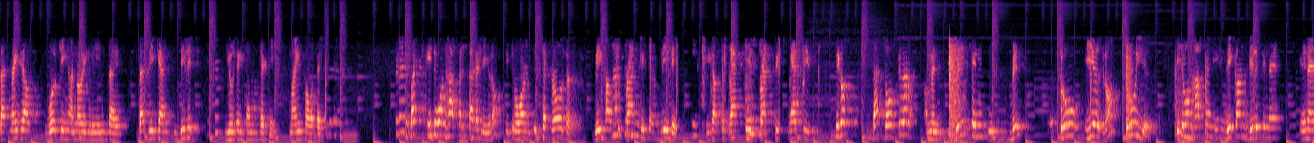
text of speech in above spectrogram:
that might have working unknowingly inside that we can delete using some technique, mind power technique. But it won't happen suddenly, you know. It won't. It's a process. We have to practice every day. We have to practice, practice, practice. Because that software, I mean, built in, built through years, you know, through years. It won't happen. We can't delete in a in a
